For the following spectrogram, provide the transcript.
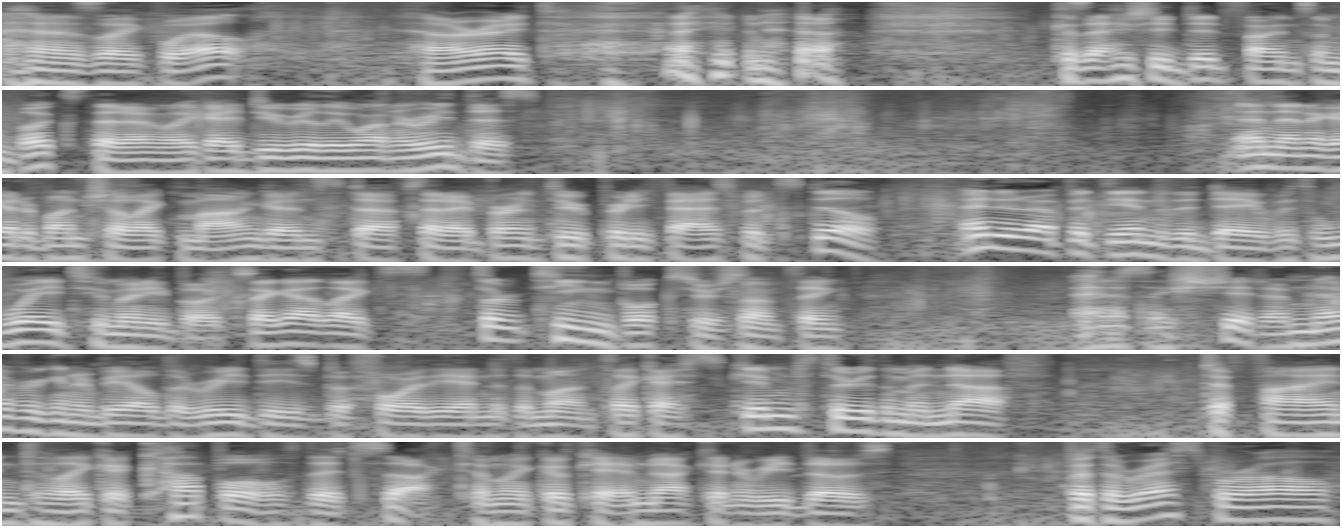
And I was like, well, all right, you know, because I actually did find some books that I'm like, I do really want to read this. And then I got a bunch of like manga and stuff that I burned through pretty fast, but still ended up at the end of the day with way too many books. I got like 13 books or something. And it's like, shit, I'm never going to be able to read these before the end of the month. Like, I skimmed through them enough to find like a couple that sucked. I'm like, okay, I'm not going to read those. But the rest were all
